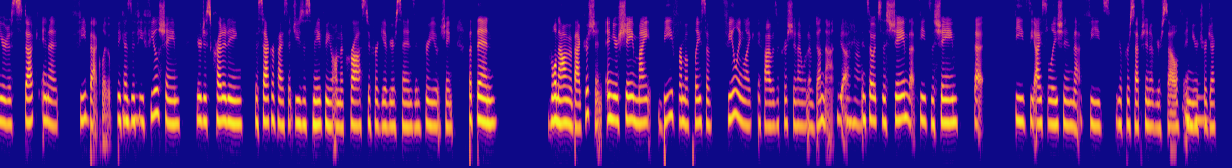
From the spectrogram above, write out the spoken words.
you're just stuck in a feedback loop because if Mhm. you feel shame, you're discrediting the sacrifice that Jesus made for you on the cross to forgive your sins and free you of shame. But then, well, now I'm a bad Christian. And your shame might be from a place of feeling like if I was a Christian, I wouldn't have done that. yeah. Mm-hmm. And so it's the shame that feeds the shame that feeds the isolation that feeds your perception of yourself and your Mhm. traje-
